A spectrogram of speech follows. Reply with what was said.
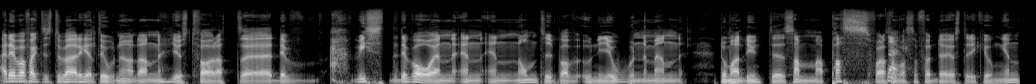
Ja, det var faktiskt tyvärr helt i onödan just för att eh, det... Visst, det var en, en, en, någon typ av union, men de hade ju inte samma pass för att Nej. de var så födda i Österrike-Ungern.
